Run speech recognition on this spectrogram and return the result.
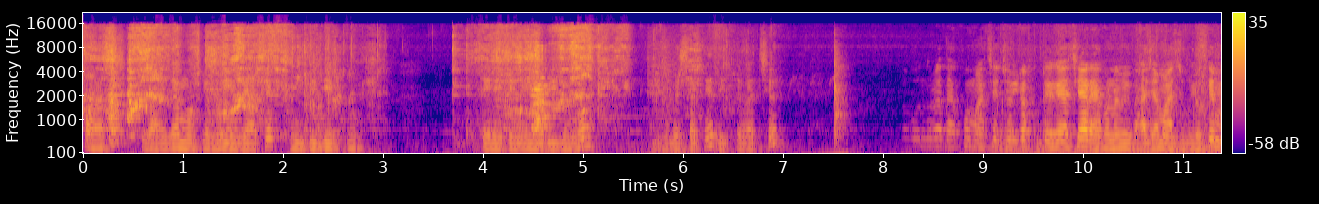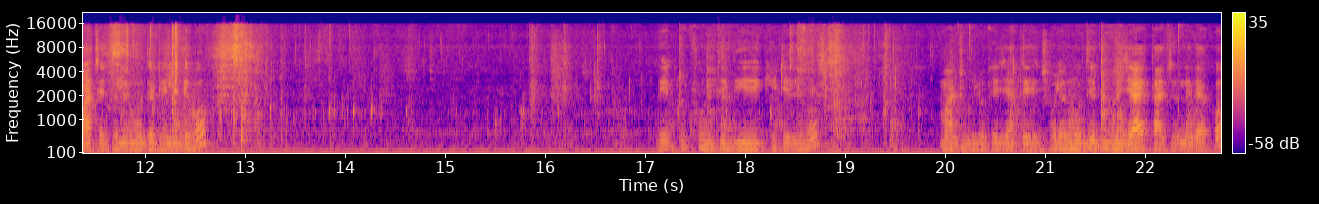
কড়া জায়গা মশলাগুলো লেগে আছে, খুন্তি দিয়ে একটু টেনে টেনে লাগিয়ে দেবো। ঝোলের সাথে, দেখতে পাচ্ছ? বন্ধুরা, দেখো মাছের ঝোলটা ফুটে গেছে, আর এখন আমি ভাজা মাছগুলোকে মাছের ঝোলের মধ্যে ঢেলে দেবো। একটু খুন্তি দিয়ে ঘেটে দেবো। মাছগুলোকে যাতে ঝোলের মধ্যে ডুবে যায়, তার জন্য দেখো,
